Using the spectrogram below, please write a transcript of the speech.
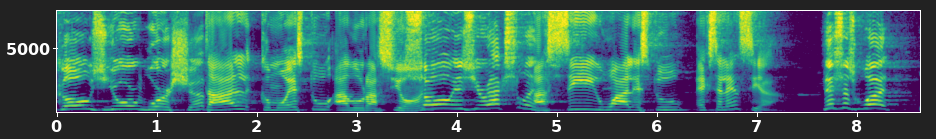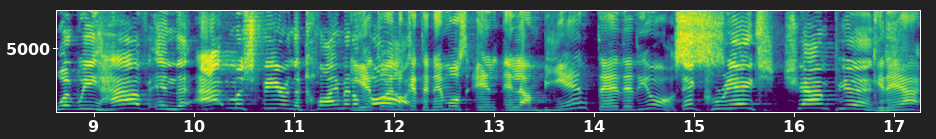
goes your worship, Tal como es tu adoración, so is your excellence. así igual es tu excelencia. This is what, what we have in the atmosphere and the climate of Y esto es lo God. que tenemos en el ambiente de Dios. It creates champions. Crea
